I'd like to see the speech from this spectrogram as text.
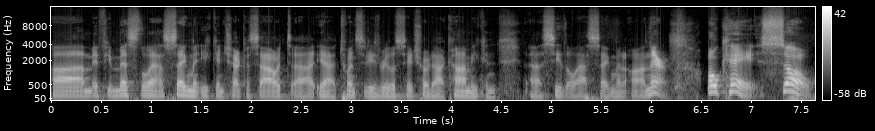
Um, if you missed the last segment, you can check us out. Uh, yeah, TwinCitiesRealEstateShow.com. You can uh, see the last segment on there. Okay, so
